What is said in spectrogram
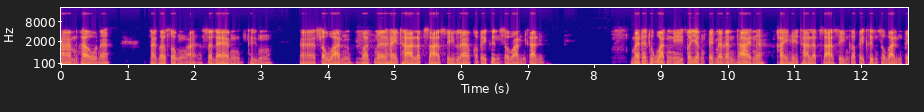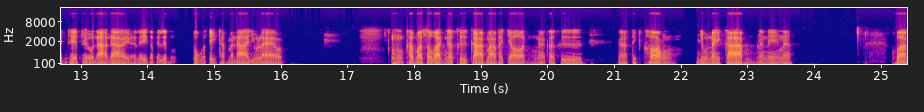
ห้ามเขานะแต่ก็ทรงแสดงถึง สวรรค์ว่าเมื่อให้ทานรักษาศีลแล้วก็ไปขึ้นสวรรค์กันแม้แต่ทุกวันนี้ก็ยังเป็นแบบนั้นได้นะใครให้ทานรักษาศีลก็ไปขึ้นสวรรค์เป็นเทพเทวดาได้ อันนี้ก็เป็นเรื่องปกติธรรมดาอยู่แล้วคำว่าสวรรค์ก็คือการมาพจรนะก็คือติดข้องอยู่ในกามนั่นเองนะ ความ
